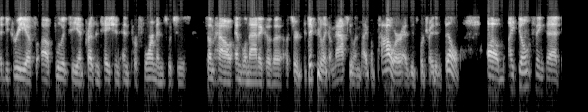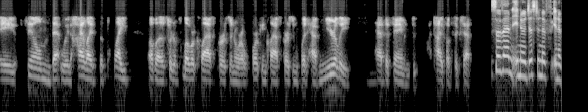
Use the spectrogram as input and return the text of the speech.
a degree of, of fluency and presentation and performance, which is somehow emblematic of a, a, certain, particularly like a masculine type of power as it's portrayed in film. Um, I don't think that a film that would highlight the plight of a sort of lower class person or a working class person would have nearly had the same type of success. So then, you know, just in a, in a,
